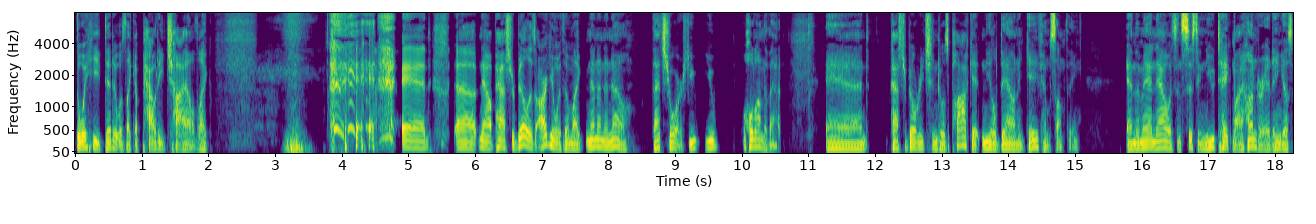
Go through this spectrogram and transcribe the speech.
the way he did it was like a pouty child, like. and uh, now Pastor Bill is arguing with him, like, no, no, no, no, that's yours. You you hold on to that. And Pastor Bill reached into his pocket, kneeled down, and gave him something. And the man now is insisting, "You take my hundred. And he goes,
